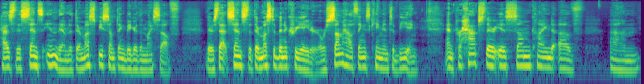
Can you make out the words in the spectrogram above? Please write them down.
has this sense in them that there must be something bigger than myself. There's that sense that there must have been a creator or somehow things came into being. And perhaps there is some kind of um,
